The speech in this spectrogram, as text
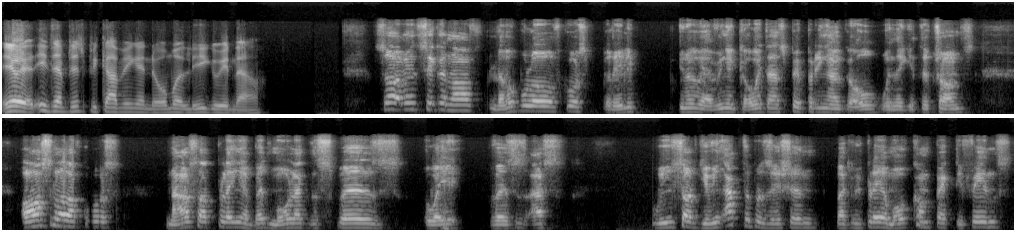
you know it ends up just becoming a normal league win now. So I mean, second half, Liverpool of course really you know having a go at us, peppering our goal when they get the chance. Arsenal, of course, now start playing a bit more like the Spurs way versus us. We start giving up the position, but we play a more compact defense,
